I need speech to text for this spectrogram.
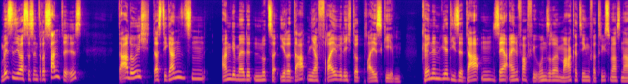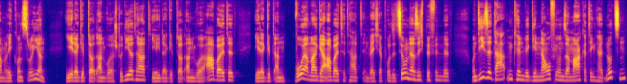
Und wissen Sie, was das Interessante ist? Dadurch, dass die ganzen angemeldeten Nutzer ihre Daten ja freiwillig dort preisgeben, können wir diese Daten sehr einfach für unsere Marketing- und Vertriebsmaßnahmen rekonstruieren. Jeder gibt dort an, wo er studiert hat, jeder gibt dort an, wo er arbeitet, jeder gibt an, wo er mal gearbeitet hat, in welcher Position er sich befindet. Und diese Daten können wir genau für unser Marketing halt nutzen.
